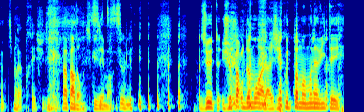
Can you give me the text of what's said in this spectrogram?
Un petit peu après, je suis Ah, pardon, excusez-moi. désolé. Zut, je parle de moi là, j'écoute pas mon, mon invité.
